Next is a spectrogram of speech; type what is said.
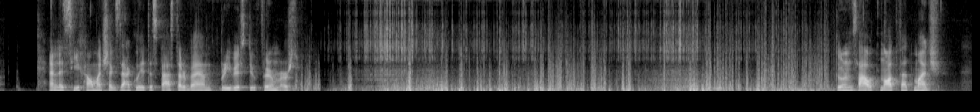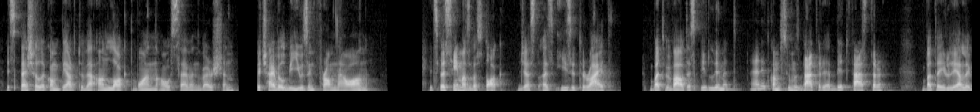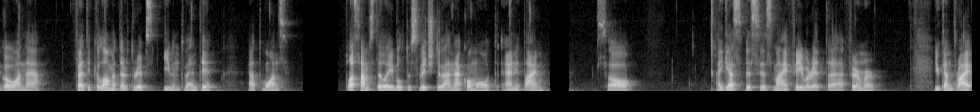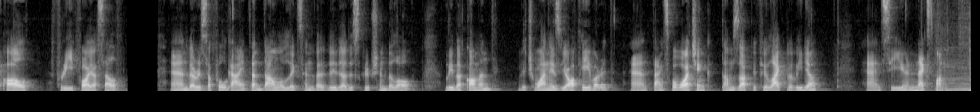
and let's see how much exactly it is faster than previous two firmwares. Turns out not that much, especially compared to the unlocked 107 version, which I will be using from now on. It's the same as the stock, just as easy to ride, but without a speed limit, and it consumes battery a bit faster, but I rarely go on a 30 km trips, even 20, at once. Plus I'm still able to switch to an eco mode anytime, so I guess this is my favorite uh, firmware you can try all free for yourself. And there is a full guide and download links in the video description below. Leave a comment which one is your favorite. And thanks for watching, thumbs up if you liked the video, and see you in the next one.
